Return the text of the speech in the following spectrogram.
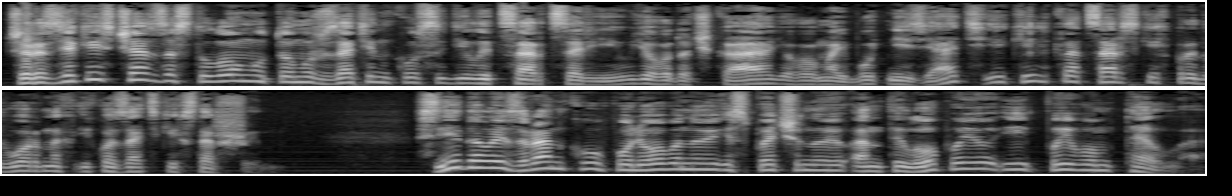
Через якийсь час за столом у тому ж затінку сиділи цар царів, його дочка, його майбутній зять і кілька царських придворних і козацьких старшин. Снідали зранку польованою і спеченою антилопою і пивом телла.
